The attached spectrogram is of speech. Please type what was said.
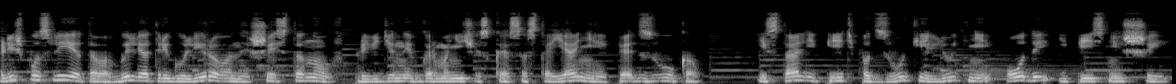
Лишь после этого были отрегулированы шесть тонов, приведены в гармоническое состояние пять звуков и стали петь под звуки лютни, оды и песни ши.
